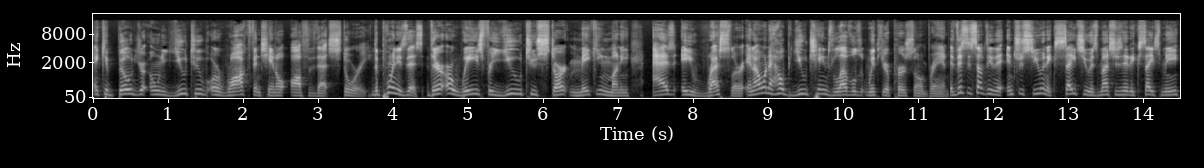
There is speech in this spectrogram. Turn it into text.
and can build your own YouTube or Rokfin channel off of that story. The point is this, there are ways for you to start making money as a wrestler, and I want to help you change levels with your personal brand. If this is something that interests you and excites you as much as it excites me,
